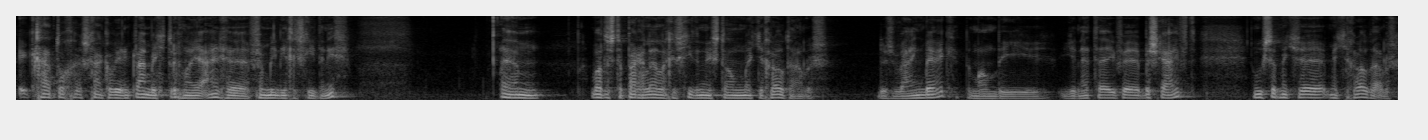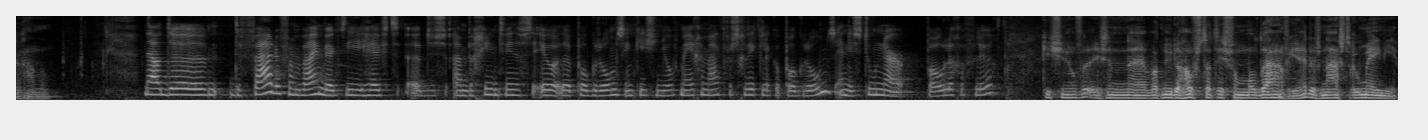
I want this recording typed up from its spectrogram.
ik ga toch schakel weer een klein beetje terug naar je eigen familiegeschiedenis. Um, wat is de parallele geschiedenis dan met je grootouders? Dus Wijnberg, de man die je net even beschrijft. Hoe is dat met je, met je grootouders gegaan dan? Nou, de, de vader van Wijnberg die heeft uh, dus aan begin 20e eeuw de pogroms in Kishinev meegemaakt. Verschrikkelijke pogroms. En is toen naar Polen gevlucht. Kishinev is een, uh, wat nu de hoofdstad is van Moldavië, hè? dus naast Roemenië.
